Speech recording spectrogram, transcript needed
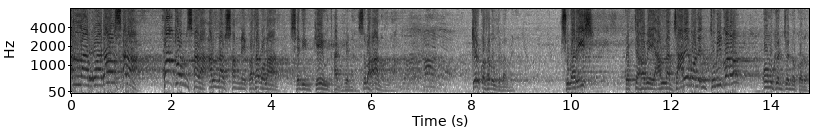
আল্লাহর ওয়ার্ডার ছাড়া, হকম ছাড়া আল্লাহর সামনে কথা বলার সেদিন কেউ থাকবে না। সুবাহান কেউ কথা বলতে পারবে না। সুপারিশ করতে হবে। আল্লাহ যারে বলেন তুমি করো, অমুকের জন্য করো।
